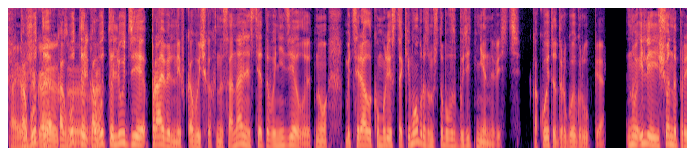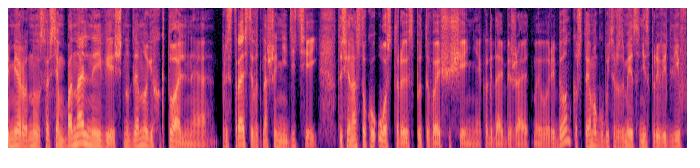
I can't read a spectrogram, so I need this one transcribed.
А как, будто, как, будто, э, как будто люди правильные в кавычках национальности этого не делают, но материал аккумулируется таким образом, чтобы возбудить ненависть какой-то другой группе. Ну, или еще, например, ну, совсем банальная вещь, но для многих актуальная. Пристрастие в отношении детей. То есть я настолько остро испытываю ощущения, когда обижают моего ребенка, что я могу быть, разумеется, несправедлив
